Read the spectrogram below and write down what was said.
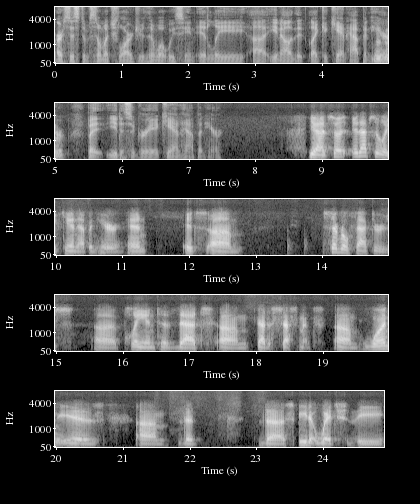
our system's so much larger than what we see in Italy. Uh, you know, that like it can't happen here. Mm-hmm. But you disagree; it can happen here. Yeah, so it absolutely can happen here, and it's um, several factors uh, play into that um, that assessment. Um, one is um, the the speed at which the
